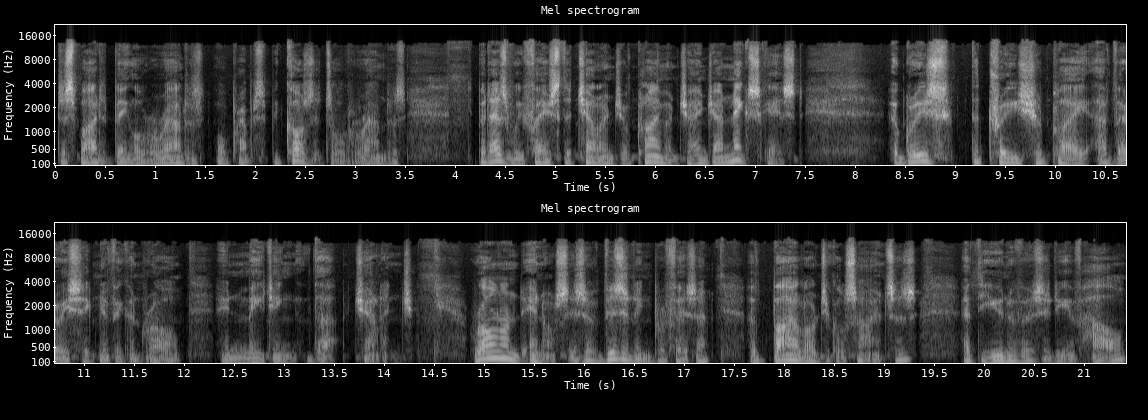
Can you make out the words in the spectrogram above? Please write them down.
despite it being all around us, or perhaps because it's all around us. But as we face the challenge of climate change, our next guest agrees that trees should play a very significant role in meeting the challenge. Roland Ennos is a visiting professor of biological sciences at the University of Hull.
